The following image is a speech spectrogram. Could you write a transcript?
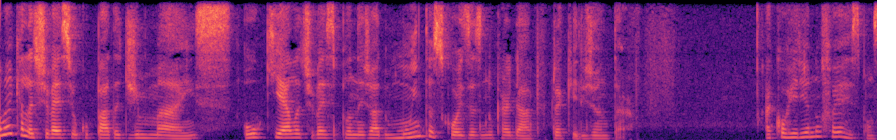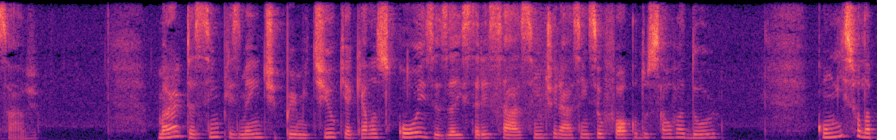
Não é que ela estivesse ocupada demais ou que ela tivesse planejado muitas coisas no cardápio para aquele jantar. A correria não foi a responsável. Marta simplesmente permitiu que aquelas coisas a estressassem e tirassem seu foco do Salvador. Com isso, ela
